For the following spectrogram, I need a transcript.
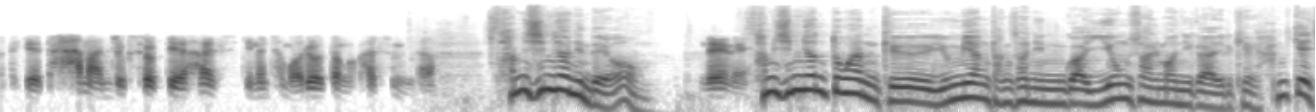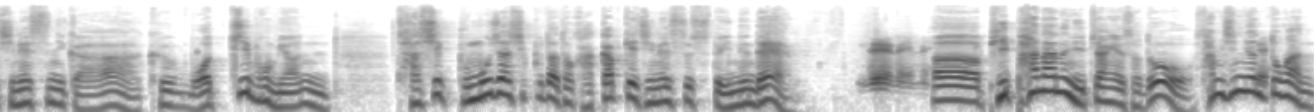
어떻게 다 만족스럽게 하기는 참 어려웠던 것 같습니다. 30년인데요. 네네. 30년 동안 그 윤미향 당선인과 이용수 할머니가 이렇게 함께 지냈으니까 그 어찌 보면 자식 부모 자식보다 더 가깝게 지냈을 수도 있는데 네네네. 어, 비판하는 입장에서도 30년 네. 동안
